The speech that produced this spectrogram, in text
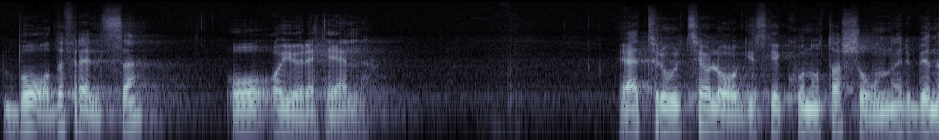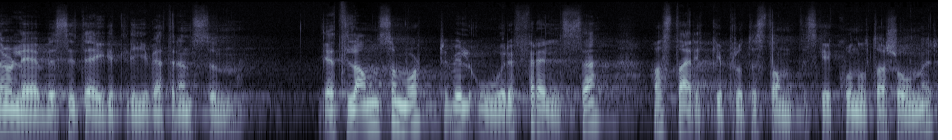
Både frelse og å gjøre hel. Jeg tror teologiske konnotasjoner begynner å leve sitt eget liv etter en stund. I et land som vårt vil ordet 'frelse' ha sterke protestantiske konnotasjoner,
